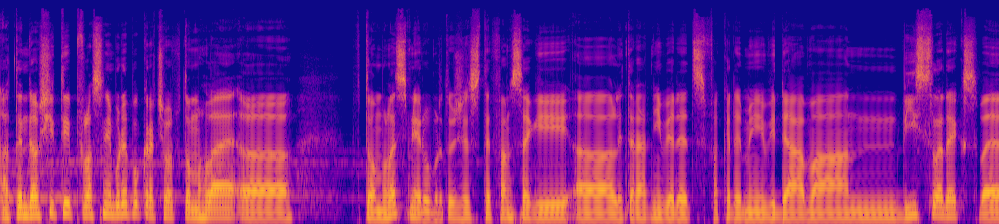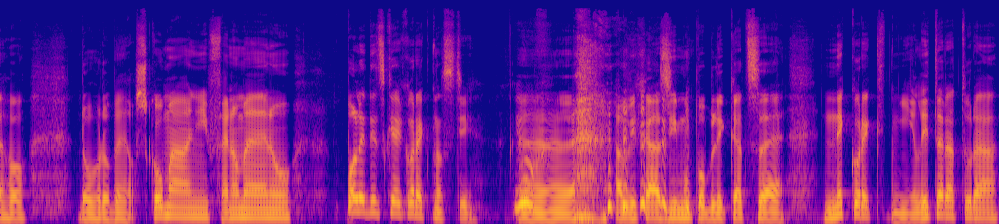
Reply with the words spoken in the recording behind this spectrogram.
A ten další typ vlastně bude pokračovat v tomhle, uh, v tomhle směru, protože Stefan Segi, uh, literární vědec v akademii, vydává výsledek svého dlouhodobého zkoumání fenoménu politické korektnosti. Uh, a vychází mu publikace Nekorektní literatura,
